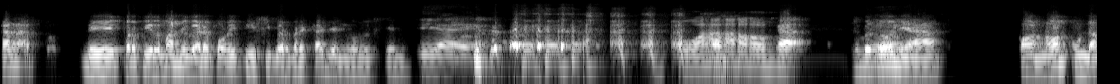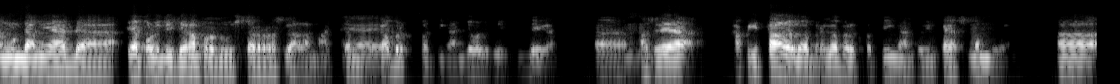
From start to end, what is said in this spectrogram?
karena di perfilman juga ada politisi biar mereka aja yang ngurusin iya iya Wow. Enggak, sebetulnya konon undang-undangnya ada ya politisi kan produser segala macam Iya, mereka iya. berkepentingan jauh lebih gede kan Eh, Mhm. maksudnya kapital juga mereka berkepentingan tuh investment juga Eh,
